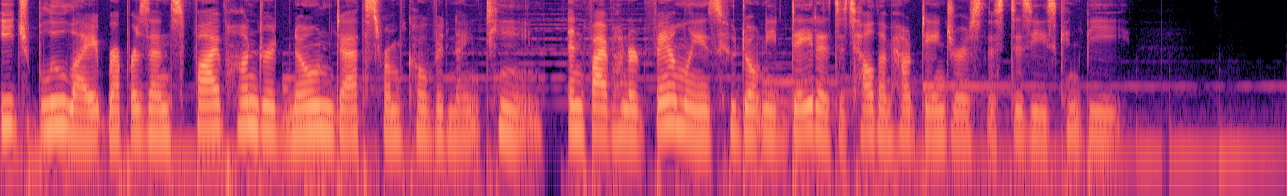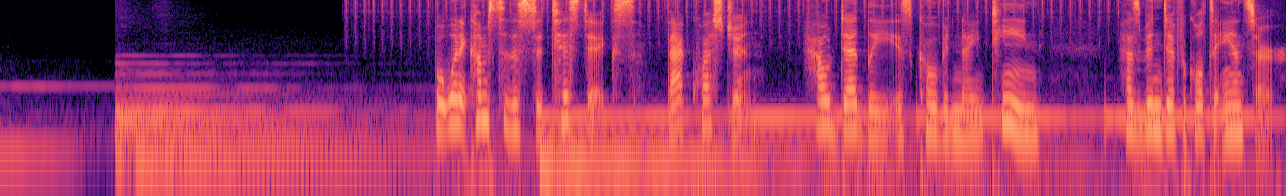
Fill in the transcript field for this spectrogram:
Each blue light represents 500 known deaths from COVID 19 and 500 families who don't need data to tell them how dangerous this disease can be. But when it comes to the statistics, that question, how deadly is COVID 19, has been difficult to answer.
